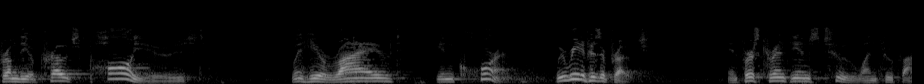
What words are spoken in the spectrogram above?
from the approach Paul used when he arrived in Corinth. We read of his approach in 1 Corinthians 2 1 through 5.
